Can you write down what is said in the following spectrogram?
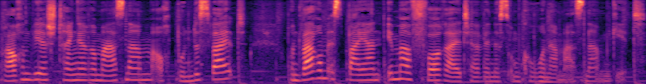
Brauchen wir strengere Maßnahmen auch bundesweit? Und warum ist Bayern immer Vorreiter, wenn es um Corona-Maßnahmen geht?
